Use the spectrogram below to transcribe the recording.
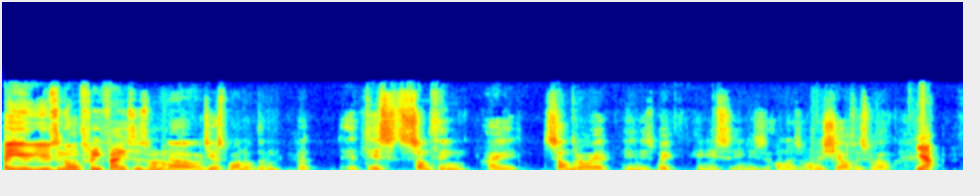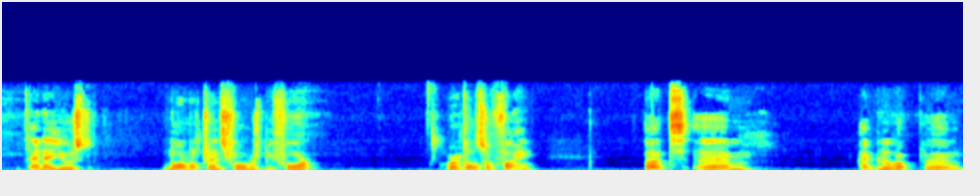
Are you using all three phases or not? No, just one of them, but it is something I Sandro had in his in his in his on his on his shelf as well. Yeah. And I used normal transformers before. Worked also fine, but um, I blew up. Um,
